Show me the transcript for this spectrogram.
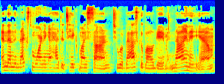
And then the next morning I had to take my son to a basketball game at 9 a.m.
